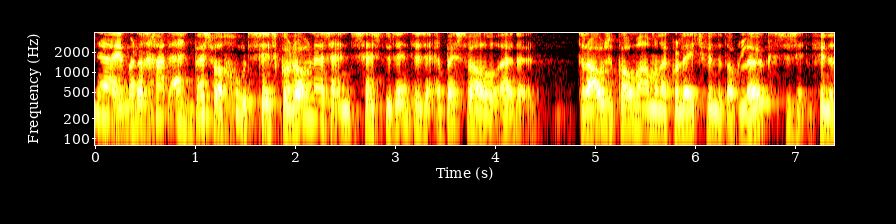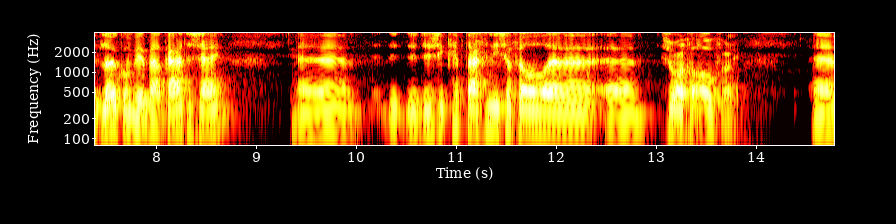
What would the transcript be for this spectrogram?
Nee, maar dat gaat eigenlijk best wel goed. Sinds corona zijn, zijn studenten best wel de, trouw. Ze komen allemaal naar college, vinden het ook leuk. Ze vinden het leuk om weer bij elkaar te zijn. dus ik heb daar niet zoveel zorgen over. Uh,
